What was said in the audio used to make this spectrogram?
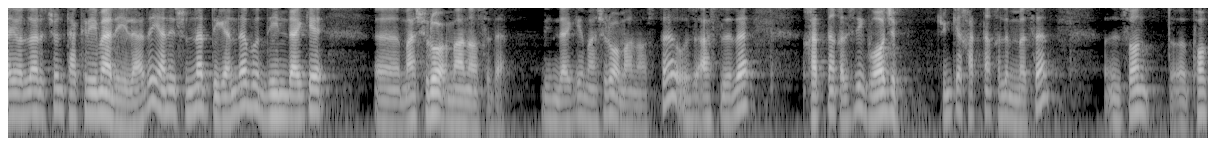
ayollar uchun takrima deyiladi. Ya'ni sunnat deganda bu dindagi mashru ma'nosida. Dindagi mashru ma'nosida o'zi aslida xatna qilishlik vojib. Chunki xatna qilinmasa inson e, pok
